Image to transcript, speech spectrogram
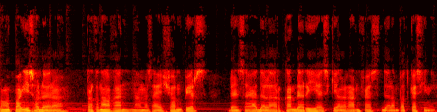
Selamat pagi saudara, perkenalkan nama saya Sean Pierce dan saya adalah rekan dari YSKL Runfest dalam podcast ini.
